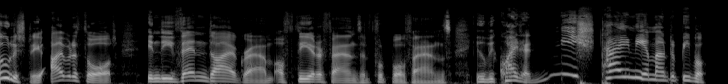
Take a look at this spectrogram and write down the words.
foolishly, I would have thought in the Venn diagram of theatre fans and football fans, it would be quite a niche, tiny amount of people,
